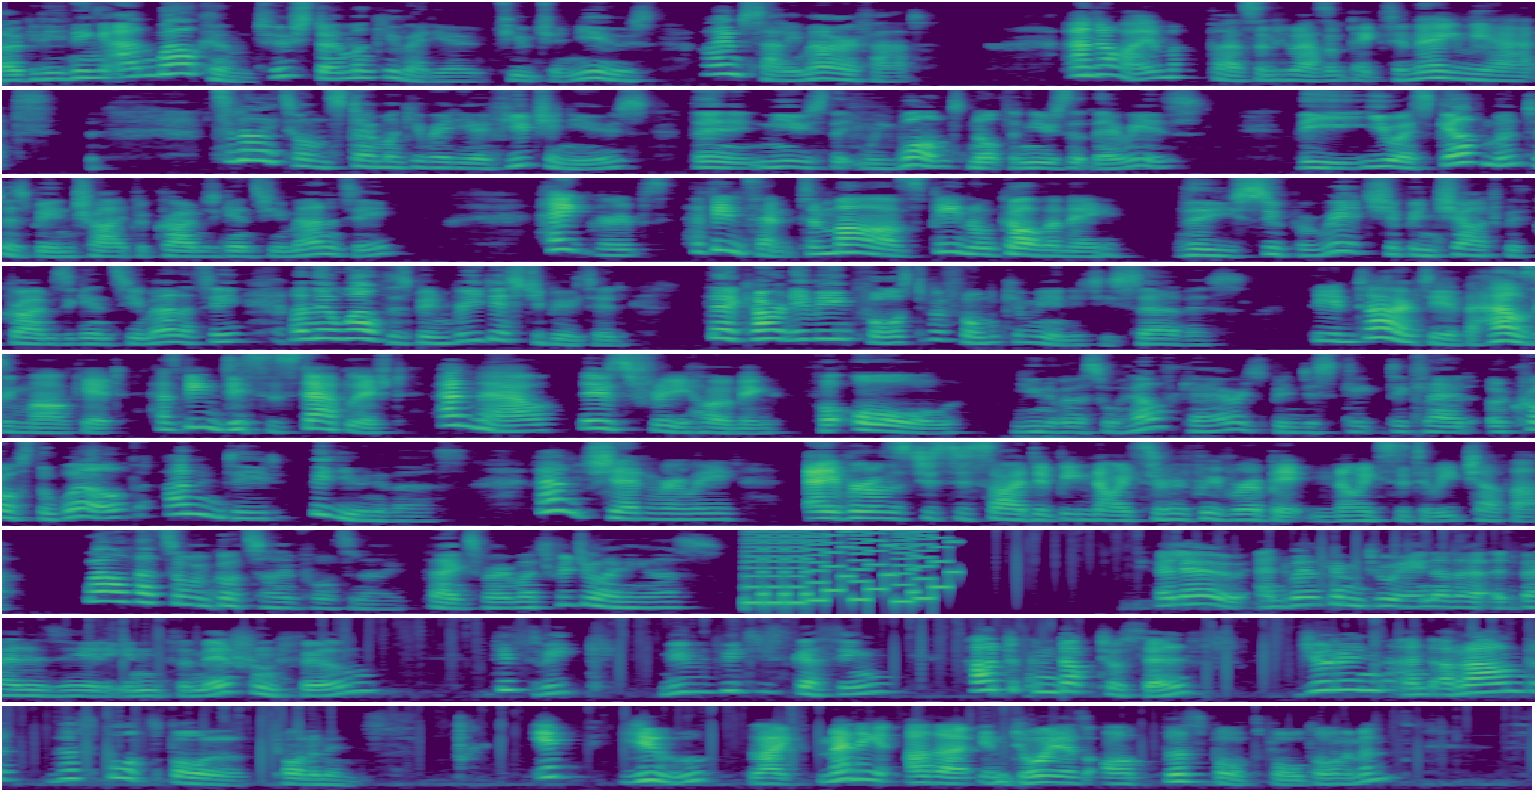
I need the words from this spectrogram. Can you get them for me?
Hello, good evening, and welcome to Stone Monkey Radio Future News. I'm Sally Marifat. And I'm a person who hasn't picked a name yet. Tonight on Stone Monkey Radio Future News, the news that we want, not the news that there is, the US government has been tried for crimes against humanity, Hate groups have been sent to Mars penal colony. the super rich have been charged with crimes against humanity, and their wealth has been redistributed. They're currently being forced to perform community service. The entirety of the housing market has been disestablished, and now there's free homing for all. Universal healthcare has been dis- declared across the world and indeed the universe. And generally, everyone's just decided it'd be nicer if we were a bit nicer to each other. Well, that's all we've got time for tonight. Thanks very much for joining us. Hello, and welcome to another advisory information film. This week, we will be discussing how to conduct yourself during and around the sports ball tournaments. If you, like many other enjoyers of the sports ball tournaments,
